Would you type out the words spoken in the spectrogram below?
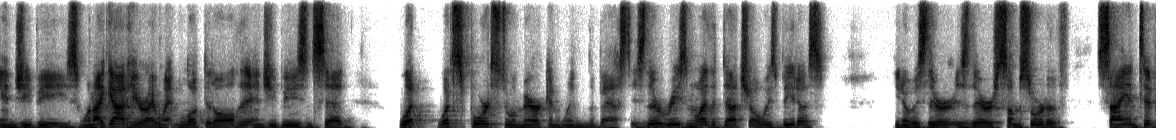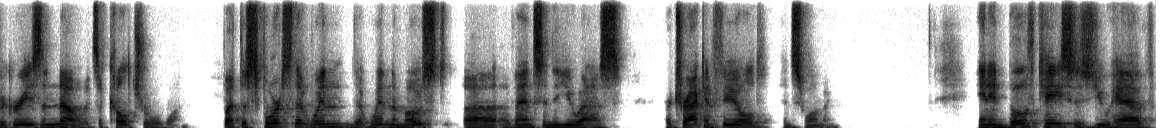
NGBs. When I got here, I went and looked at all the NGBs and said, what what sports do American win the best? Is there a reason why the Dutch always beat us? You know, is there is there some sort of scientific reason? No, it's a cultural one. But the sports that win that win the most uh, events in the U.S. are track and field and swimming. And in both cases, you have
